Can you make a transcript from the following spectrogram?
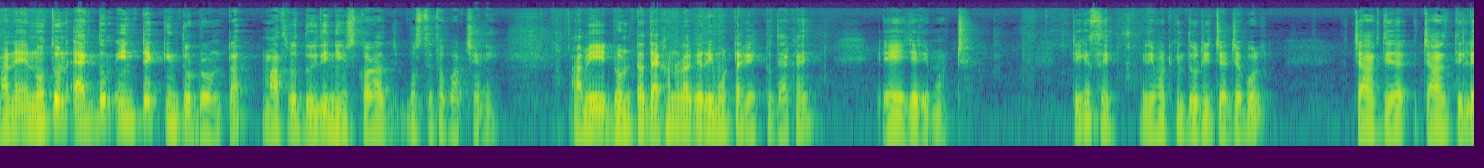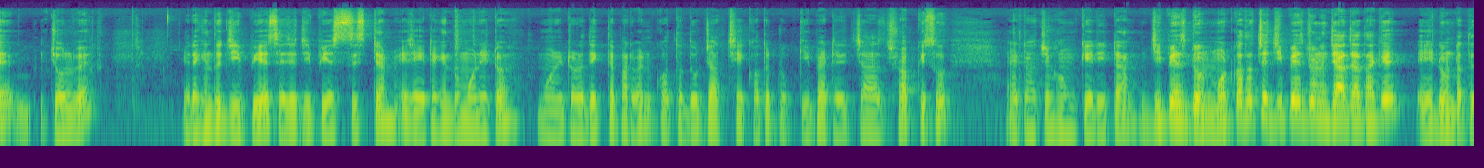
মানে নতুন একদম ইনটেক কিন্তু ড্রোনটা, মাত্র দুই দিন ইউজ করা, বুঝতে তো পারছেনই। আমি ড্রোনটা দেখানোর আগে রিমোটটাকে একটু দেখাই। এই যে রিমোট ঠিক আছে? রিমোট কিন্তু রিচার্জেবল চার্জ দিয়ে চার্জ দিলে চলবে। এটা কিন্তু জিপিএস এই যে জিপিএস সিস্টেম এই যে এটা কিন্তু মনিটর মনিটরে দেখতে পারবেন কত দূর যাচ্ছে, কতটুকু কি ব্যাটারি চার্জ সব কিছু এটা হচ্ছে হোম কে রিটার্ন জিপিএস ড্রোন মোট কথা হচ্ছে জিপিএস ড্রোনে যা যা থাকে, এই ড্রোনটাতে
